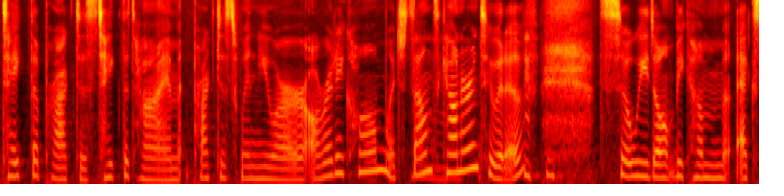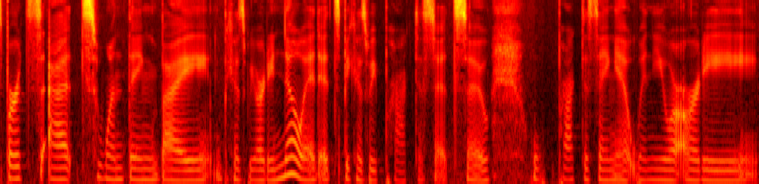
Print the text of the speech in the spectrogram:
Take the practice, take the time. Practice when you are already calm, which sounds mm. counterintuitive. so we don't become experts at one thing by because we already know it, it's because we practiced it. So practicing it when you are already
